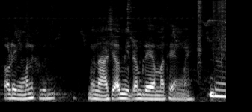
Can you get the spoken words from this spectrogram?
เขาเร่งมันขึ้นเมื่อหนาสิเอามีดดำแรมมาแทงไหมโดย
